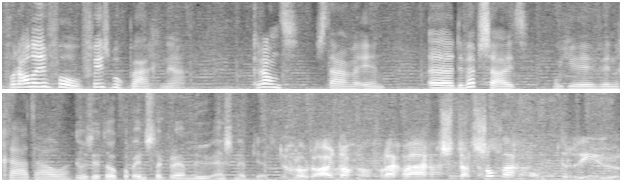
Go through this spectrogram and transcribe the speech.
Voor alle info, Facebookpagina. Krant staan we in. Uh, de website moet je even in de gaten houden. We zitten ook op Instagram nu en Snapchat. De grote uittocht van vrachtwagens start zondag om 3 uur.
